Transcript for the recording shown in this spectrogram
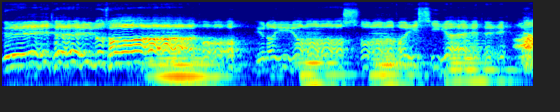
che dell'usato più noioso voi siete ah!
